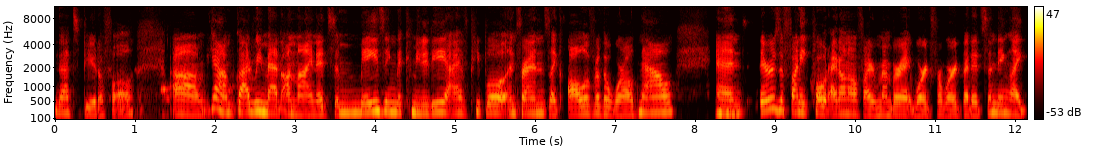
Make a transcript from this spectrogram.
That's beautiful. Um, yeah, I'm glad we met online. It's amazing the community. I have people and friends like all over the world now. Mm-hmm. And there is a funny quote. I don't know if I remember it word for word, but it's something like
